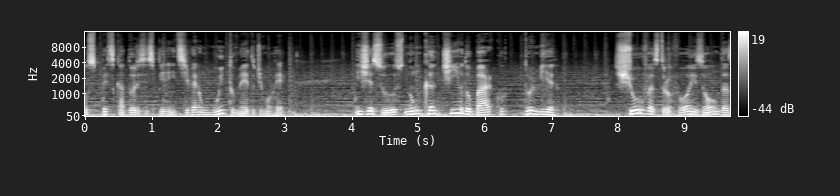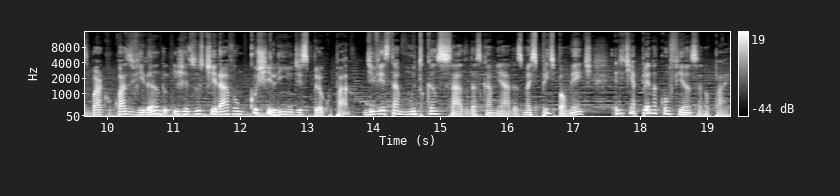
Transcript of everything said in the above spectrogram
os pescadores experientes tiveram muito medo de morrer. E Jesus, num cantinho do barco, dormia. Chuvas, trovões, ondas, barco quase virando e Jesus tirava um cochilinho despreocupado. Devia estar muito cansado das caminhadas, mas principalmente ele tinha plena confiança no Pai.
